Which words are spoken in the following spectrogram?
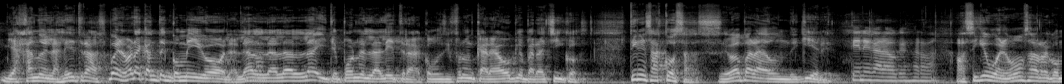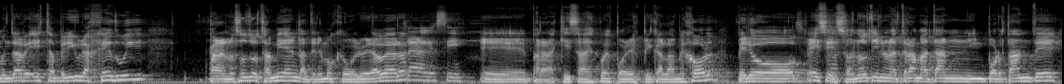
viajando en las letras. Bueno, ahora canten conmigo, la la la la la y te ponen la letra como si fuera un karaoke para chicos. Tiene esas cosas, se va para donde quiere. Tiene karaoke, es verdad. Así que bueno, vamos a recomendar esta película Hedwig. Para nosotros también la tenemos que volver a ver. Claro que sí. eh, para quizás después poder explicarla mejor. Pero es eso, no tiene una trama tan importante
